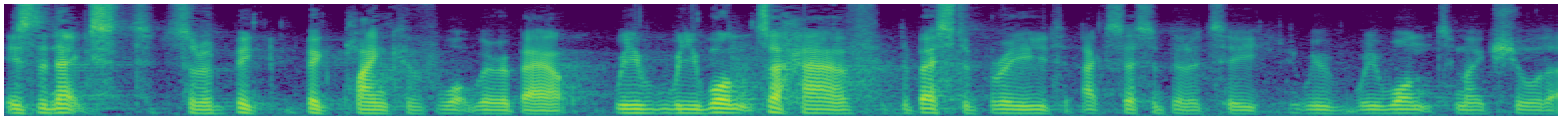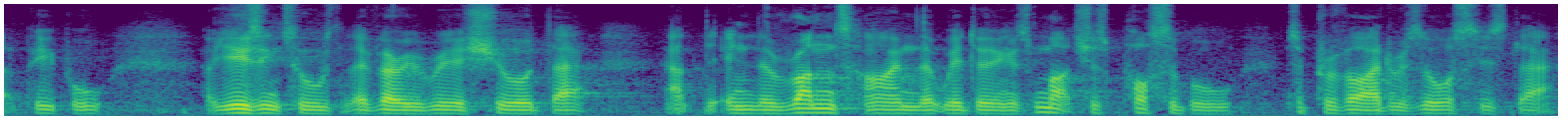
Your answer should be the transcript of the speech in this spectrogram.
is the next sort of big, big plank of what we're about. We, we want to have the best of breed accessibility. We, we want to make sure that people are using tools that they're very reassured that the, in the runtime that we're doing as much as possible to provide resources that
